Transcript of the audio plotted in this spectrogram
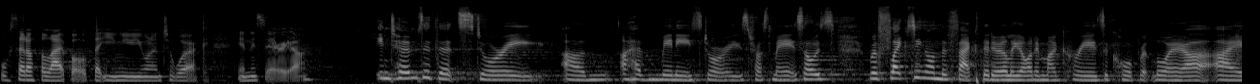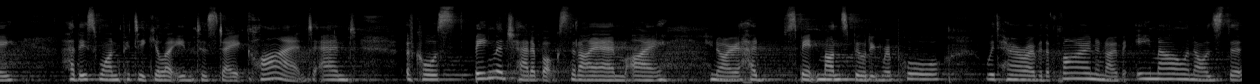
or set off a light bulb that you knew you wanted to work in this area. In terms of that story, um, I have many stories, trust me. So I was reflecting on the fact that early on in my career as a corporate lawyer, I had this one particular interstate client. And of course, being the chatterbox that I am, I, you know, had spent months building rapport with her over the phone and over email, and I was the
